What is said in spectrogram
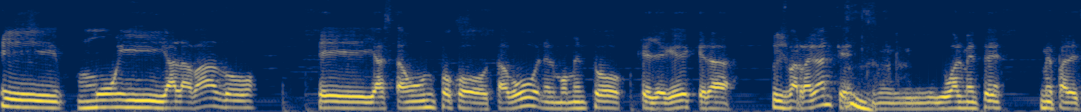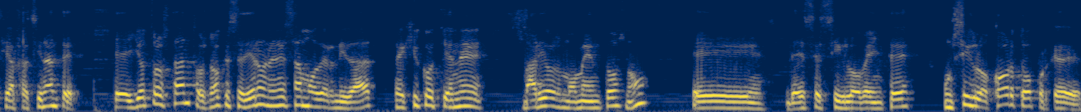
eh, muy alabado eh, y hasta un poco tabú en el momento que llegué, que era Luis Barragán, que mm. igualmente me parecía fascinante. y otros tantos, ¿no? Que se dieron en esa modernidad. México tiene varios momentos, ¿no? de ese siglo XX un siglo corto, porque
